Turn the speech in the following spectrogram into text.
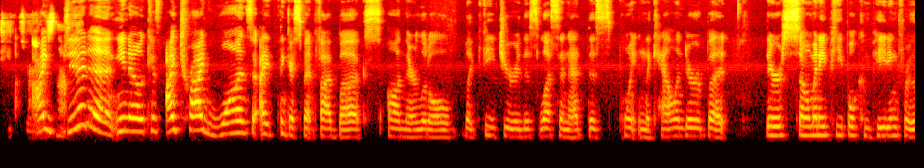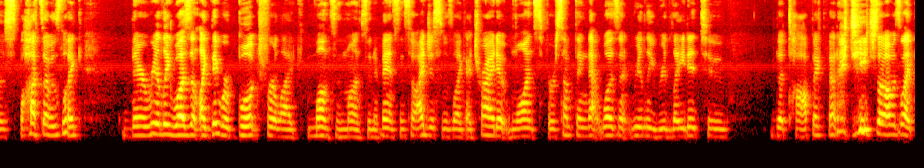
teachers, I didn't. You know, because I tried once. I think I spent five bucks on their little like feature this lesson at this point in the calendar, but there's so many people competing for those spots. I was like, there really wasn't like they were booked for like months and months in advance, and so I just was like, I tried it once for something that wasn't really related to the topic that I teach. So I was like,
